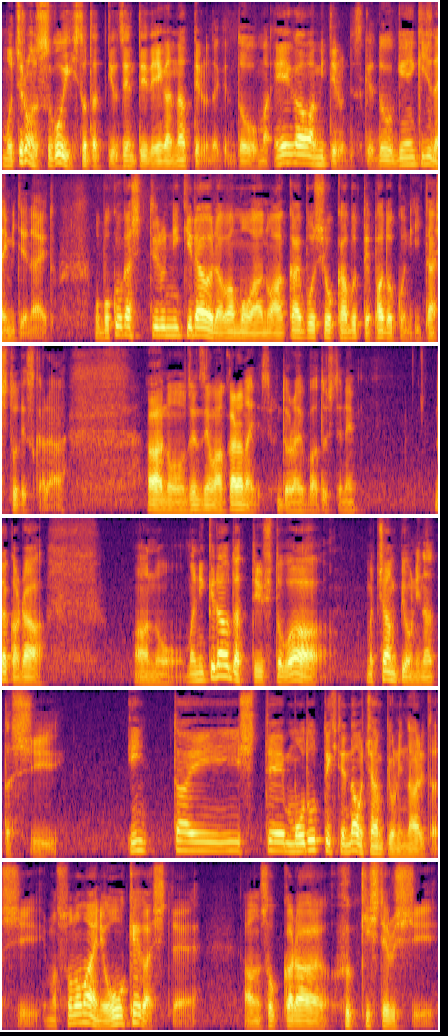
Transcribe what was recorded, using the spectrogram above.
もちろんすごい人だっていう前提で映画になってるんだけど、まあ、映画は見てるんですけど現役時代見てないと。僕が知ってるニキ・ラウラはもうあの赤い帽子をかぶってパドックにいた人ですからあの全然わからないですよドライバーとしてね。だからあの、まあ、ニキ・ラウダっていう人は、まあ、チャンピオンになったし引退して戻ってきてなおチャンピオンになれたし、まあ、その前に大怪我してあのそこから復帰してるし、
